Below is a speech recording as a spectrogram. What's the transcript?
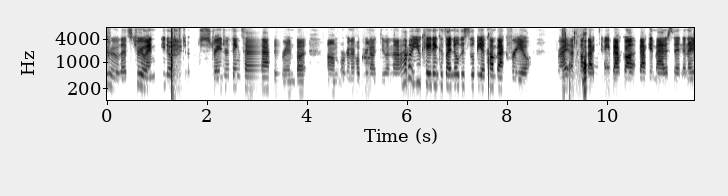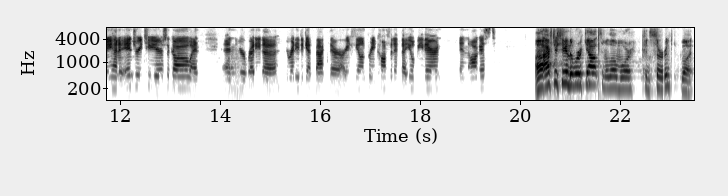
True, that's true. And you know, stranger things have happened, Brynn, but um, we're gonna hope you're not doing that. How about you, Kaiden? Because I know this will be a comeback for you, right? A comeback to be back on back in Madison. And I know you had an injury two years ago, and and you're ready to you're ready to get back there. Are you feeling pretty confident that you'll be there in, August? Uh, after seeing the workouts, I'm a little more concerned, but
